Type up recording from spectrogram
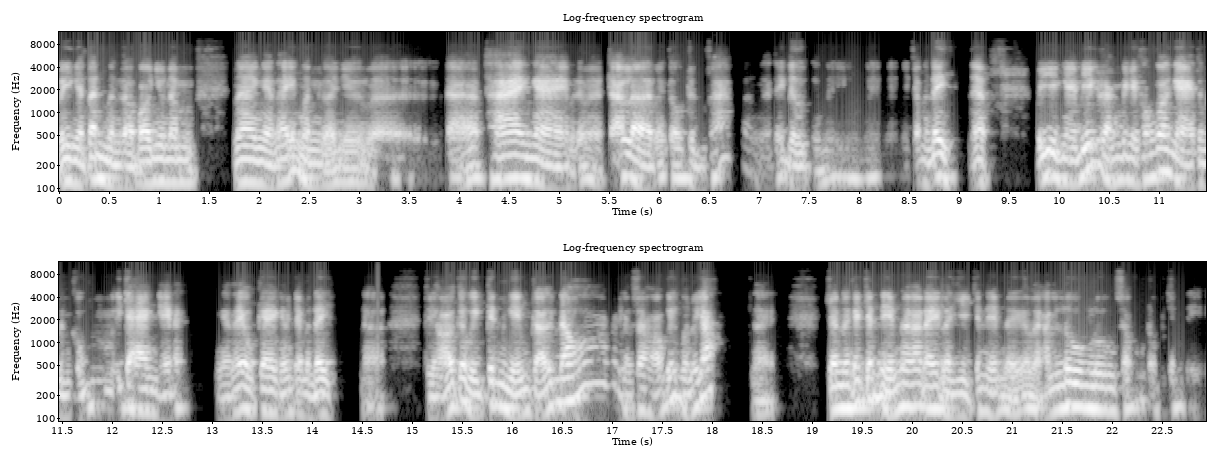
Vì ngày tin mình rồi, bao nhiêu năm nay ngày thấy mình gọi như là đã thay ngày để mà trả lời mấy câu trình pháp ngày thấy được thì cho mình đi, nha. bởi vì ngày biết rằng bây giờ không có ngày thì mình cũng y chang vậy đó ngày thấy ok ngày cho mình đi đó. thì hỏi cái vị kinh nghiệm cỡ đó làm sao họ biết mà nó dốc Đấy. cho nên cái chánh niệm ở đây là gì? Chánh niệm này là anh luôn luôn sống trong chánh niệm.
